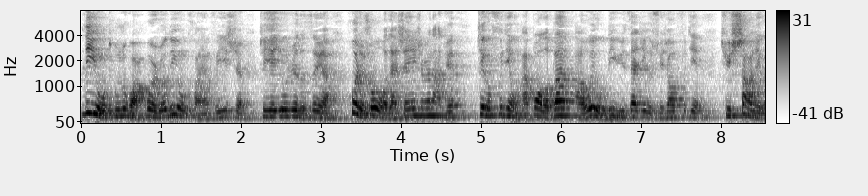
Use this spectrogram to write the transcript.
利用图书馆或者说利用考研复习室这些优质的资源，或者说我在山西师范大学这个附近我还报了班啊，我有利于在这个学校附近去上这个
